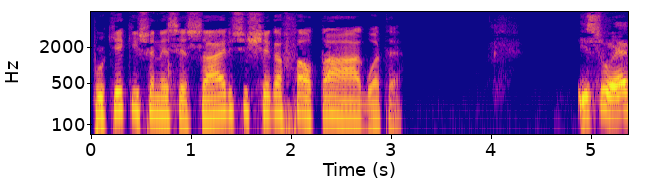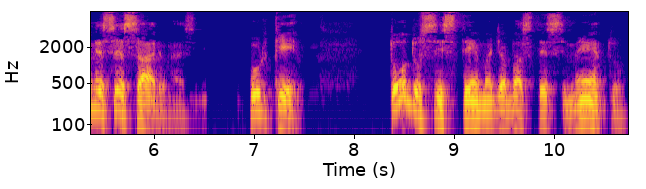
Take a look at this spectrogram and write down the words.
por que, que isso é necessário se chega a faltar água até. Isso é necessário, Wesley. Por quê? Todo sistema de abastecimento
